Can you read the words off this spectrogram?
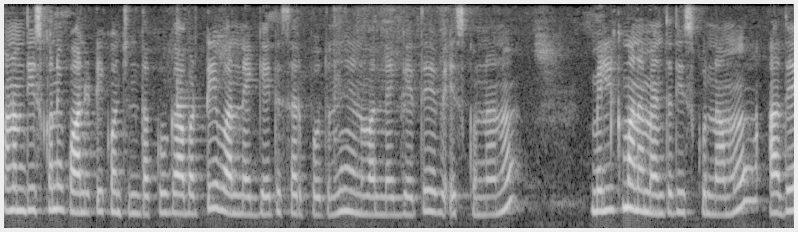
మనం తీసుకునే క్వాంటిటీ కొంచెం తక్కువ కాబట్టి వన్ ఎగ్ అయితే సరిపోతుంది. నేను వన్ ఎగ్ అయితే వేసుకున్నాను. మిల్క్ మనం ఎంత తీసుకున్నామో అదే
